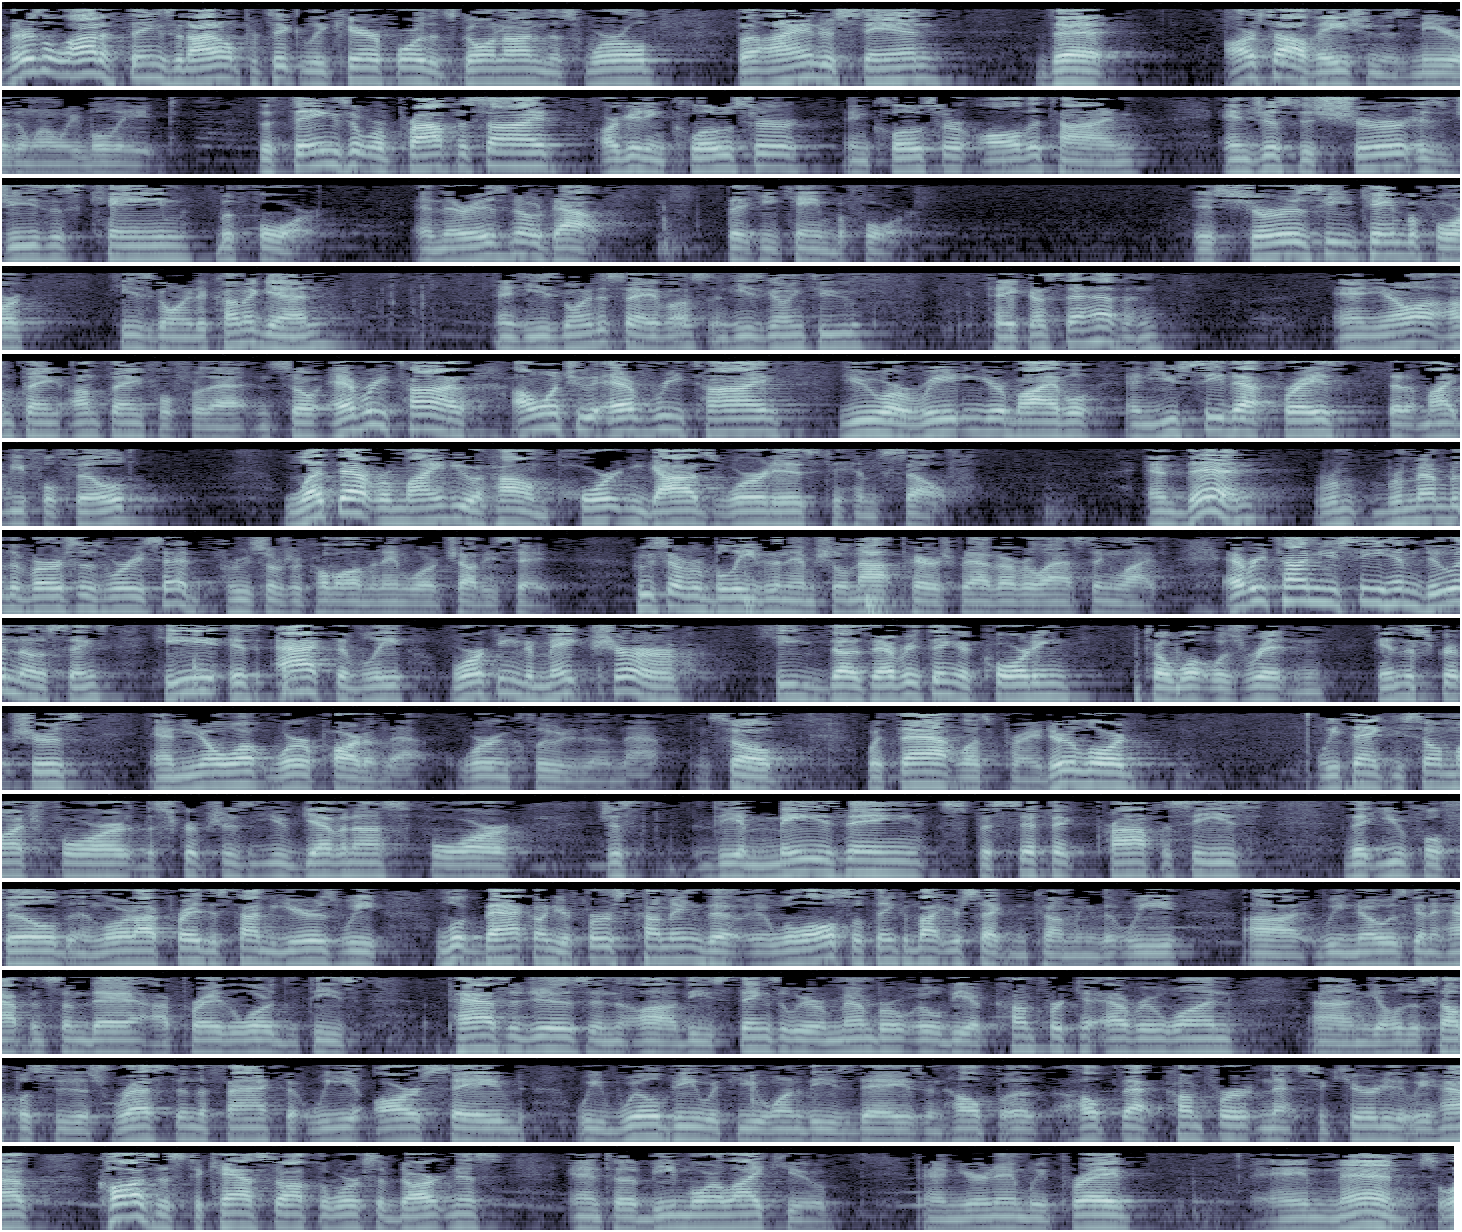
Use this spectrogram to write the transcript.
there's a lot of things that I don't particularly care for that's going on in this world. But I understand that our salvation is nearer than when we believed. The things that were prophesied are getting closer and closer all the time, and just as sure as Jesus came before, and there is no doubt that he came before. As sure as he came before, he's going to come again, and he's going to save us, and he's going to take us to heaven. And you know what? I'm, thank, I'm thankful for that. And so every time, I want you every time you are reading your Bible and you see that phrase that it might be fulfilled, let that remind you of how important God's Word is to Himself. And then, remember the verses where He said, Whosoever shall call on the name of the Lord shall be saved. Whosoever believes in Him shall not perish but have everlasting life. Every time you see Him doing those things, He is actively working to make sure He does everything according to what was written in the Scriptures. And you know what? We're a part of that. We're included in that. And so, with that, let's pray. Dear Lord, we thank you so much for the scriptures that you've given us, for just the amazing, specific prophecies that you fulfilled. And Lord, I pray this time of year as we look back on your first coming, that we'll also think about your second coming, that we uh, we know is going to happen someday. I pray, the Lord, that these passages and uh, these things that we remember will be a comfort to everyone. And you'll just help us to just rest in the fact that we are saved. We will be with you one of these days and help, uh, help that comfort and that security that we have cause us to cast off the works of darkness and to be more like you. In your name we pray. Amen. So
